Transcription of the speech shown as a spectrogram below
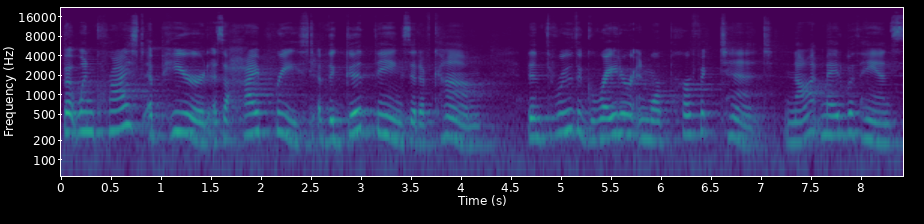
But when Christ appeared as a high priest of the good things that have come, then through the greater and more perfect tent, not made with hands,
